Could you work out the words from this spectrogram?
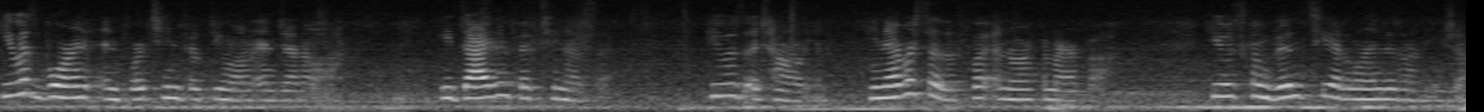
He was born in 1451 in Genoa. He died in 1506. He was Italian. He never set a foot in North America. He was convinced he had landed on Asia.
